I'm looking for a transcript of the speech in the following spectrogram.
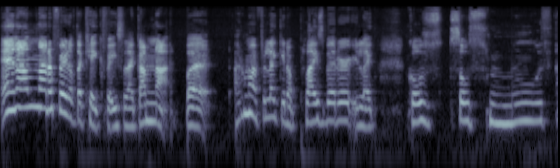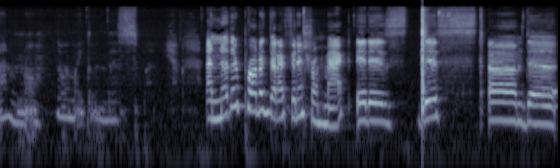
And i'm not afraid of the cake face like i'm not. But i don't know i feel like it applies better. It like goes so smooth. I don't know. How am i doing this? But yeah. Another product that i finished from mac it is this um the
